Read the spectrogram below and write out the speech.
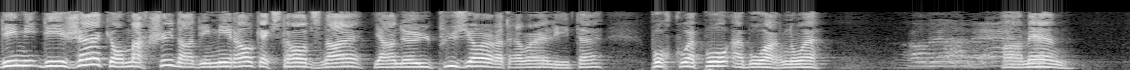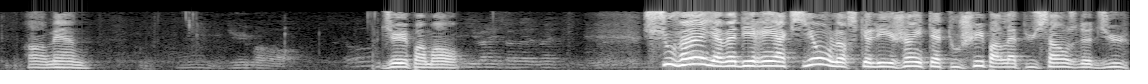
des, gens qui ont marché dans des miracles extraordinaires, il y en a eu plusieurs à travers les temps. Pourquoi pas à Beauharnois? Amen. Amen. Dieu n'est pas mort. Souvent, il y avait des réactions lorsque les gens étaient touchés par la puissance de Dieu.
